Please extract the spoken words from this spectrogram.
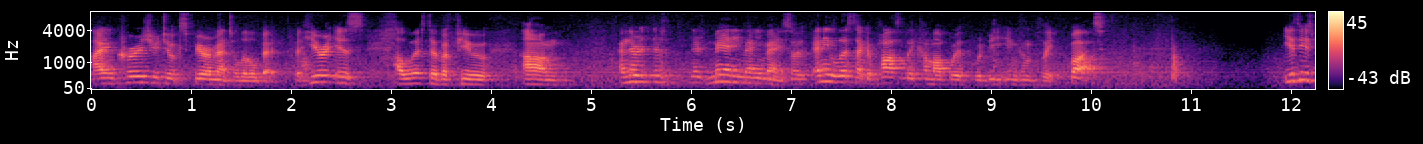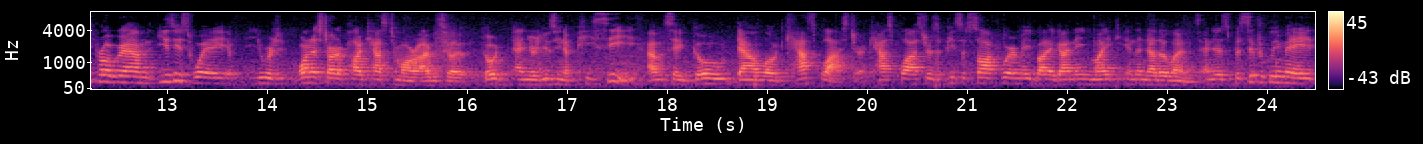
I encourage you to experiment a little bit. But here is a list of a few, um, and there, there's there's many, many, many. So any list I could possibly come up with would be incomplete. But easiest program, easiest way, if you were want to start a podcast tomorrow, I would say go, and you're using a PC, I would say go download Cast Blaster. Cast Blaster is a piece of software made by a guy named Mike in the Netherlands, and it is specifically made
